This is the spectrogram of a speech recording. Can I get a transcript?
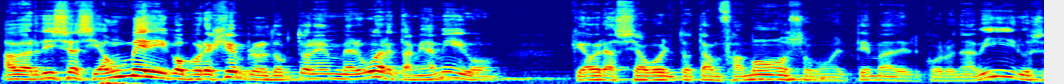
A ver, dice así, a un médico, por ejemplo, el doctor Elmer Huerta, mi amigo, que ahora se ha vuelto tan famoso con el tema del coronavirus,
